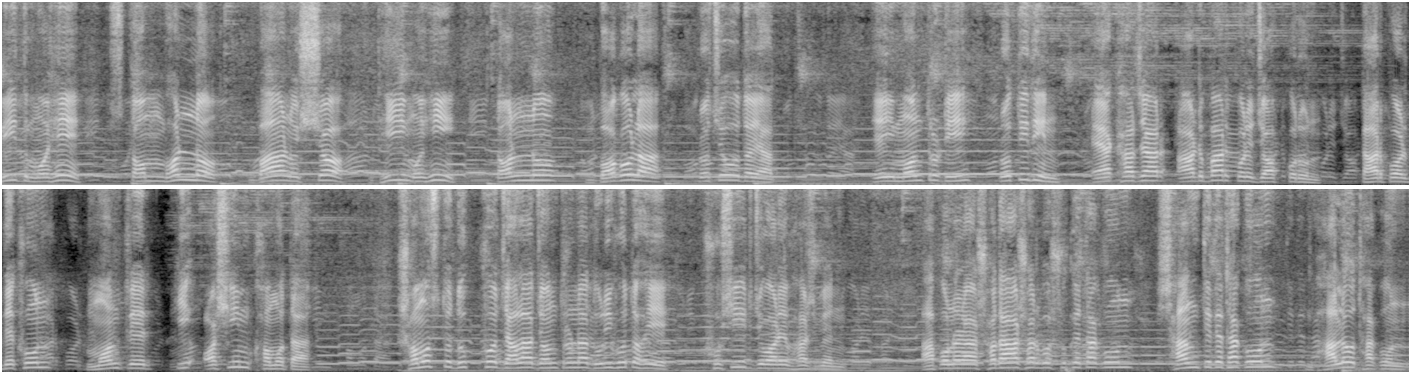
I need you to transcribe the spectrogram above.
বিদমহে স্তম্ভন্ন বানস্য ধীমহি তন্ন বগলা প্রচোদয়াৎ এই মন্ত্রটি প্রতিদিন এক হাজার আটবার করে জপ করুন। তারপর দেখুন মন্ত্রের কি অসীম ক্ষমতা। সমস্ত দুঃখ, জ্বালা, যন্ত্রণা দূরীভূত হয়ে খুশির জোয়ারে ভাসবেন। আপনারা সদা সর্ব সুখে থাকুন, শান্তিতে থাকুন, ভালো থাকুন।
